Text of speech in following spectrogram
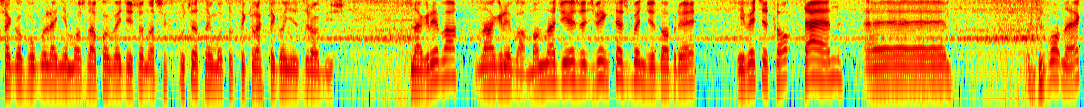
czego w ogóle nie można powiedzieć o naszych współczesnych motocyklach, tego nie zrobisz. Nagrywa? Nagrywa. Mam nadzieję, że dźwięk też będzie dobry. I wiecie co? Ten e, dzwonek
